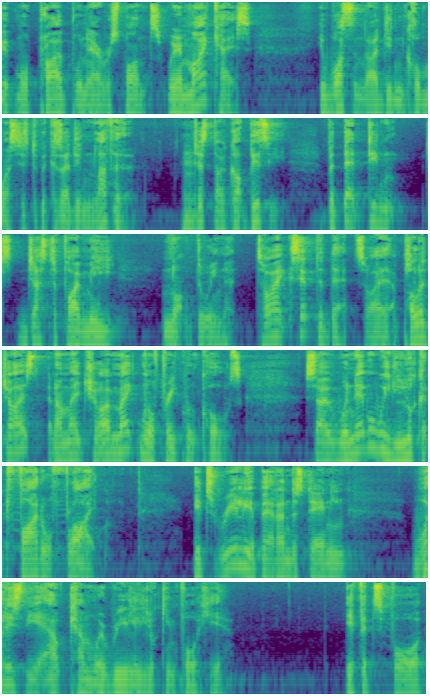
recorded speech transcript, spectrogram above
bit more prideful in our response. Where in my case, it wasn't that I didn't call my sister because I didn't love her, hmm. just I got busy. But that didn't justify me not doing it. So I accepted that. So I apologized and I made sure I make more frequent calls. So whenever we look at fight or flight, it's really about understanding what is the outcome we're really looking for here. If it's for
